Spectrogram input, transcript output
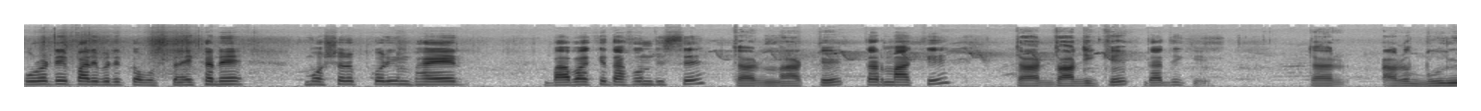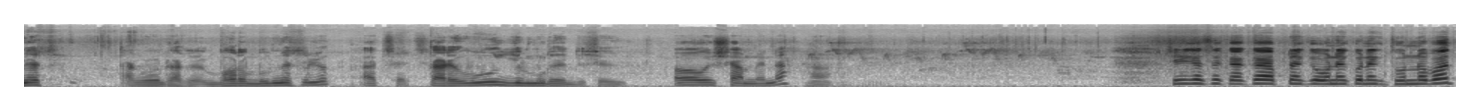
পুরোটাই পারিবারিক অবস্থান। এখানে মোশারফ করিম ভাইয়ের বাবাকে দাফন দিচ্ছে তার মাকে। তার মাকে? তার দাদিকে। দাদিকে? তার আরও বোন আছে তাকে ওটাকে বড় বোন ছিল। আচ্ছা আচ্ছা। তার ওই যে মুড়ে দিছে। ও ওই সামনে না? হ্যাঁ। ঠিক আছে কাকা আপনাকে অনেক অনেক ধন্যবাদ।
